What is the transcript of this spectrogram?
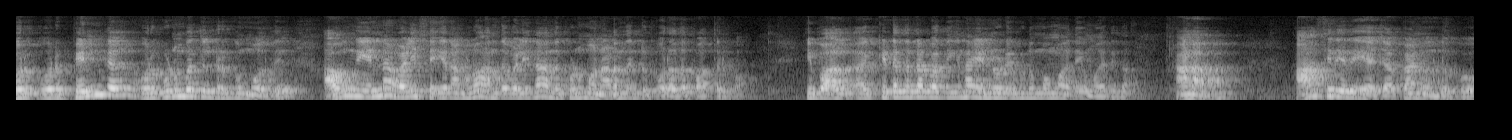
ஒரு ஒரு பெண்கள் ஒரு குடும்பத்தில் இருக்கும்போது அவங்க என்ன வழி செய்கிறாங்களோ அந்த வழி தான் அந்த குடும்பம் நடந்துட்டு போகிறத பார்த்துருக்கோம். இப்போ அல் கிட்டத்தட்ட பார்த்தீங்கன்னா என்னுடைய குடும்பமும் அதே மாதிரி தான் ஆனால் ஆசிரியரையா ஜப்பான் வந்தப்போ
